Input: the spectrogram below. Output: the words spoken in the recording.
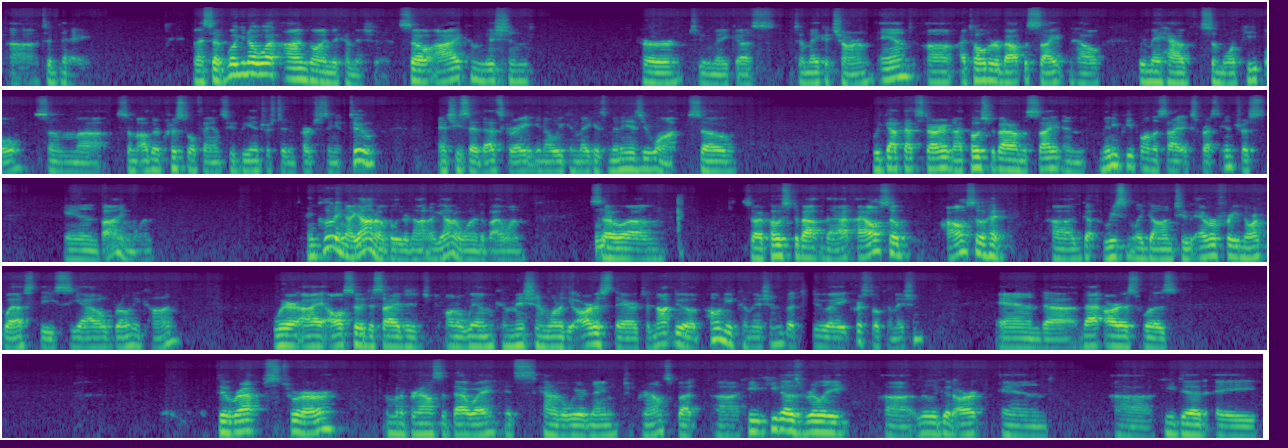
uh, today." And I said, "Well, you know what? I'm going to commission it." So I commissioned her to make us to make a charm, and uh, I told her about the site and how we may have some more people, some uh, some other crystal fans who'd be interested in purchasing it too. And she said, "That's great. You know, we can make as many as you want." So we got that started, and I posted about it on the site, and many people on the site expressed interest in buying one, including Ayano. Believe it or not, Ayano wanted to buy one. So um, so I posted about that. I also I also had uh, got, recently gone to Everfree Northwest, the Seattle BronyCon, where I also decided on a whim commission one of the artists there to not do a pony commission but do a crystal commission, and uh, that artist was the Rapsturer. I'm going to pronounce it that way. It's kind of a weird name to pronounce, but uh, he he does really uh, really good art, and uh, he did a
